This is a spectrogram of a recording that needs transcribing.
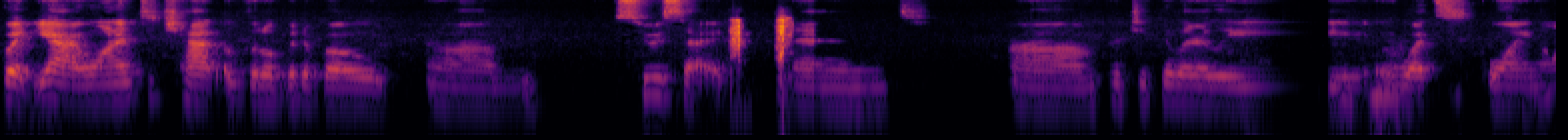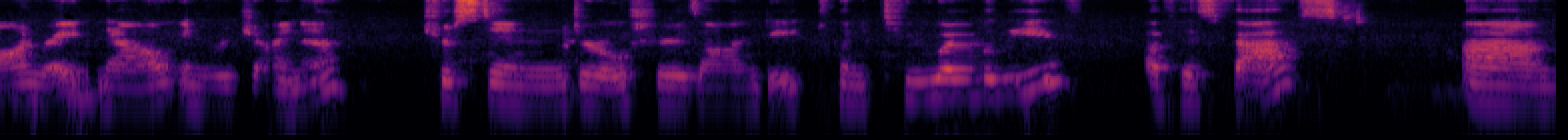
but yeah, I wanted to chat a little bit about um, suicide and um, particularly what's going on right now in Regina. Tristen Durocher is on day 22, I believe, of his fast. Um,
